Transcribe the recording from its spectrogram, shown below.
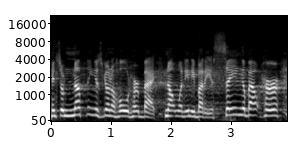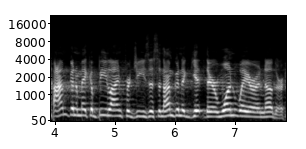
And so nothing is going to hold her back. Not what anybody is saying about her. I'm going to make a beeline for Jesus and I'm going to get there one way or another.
